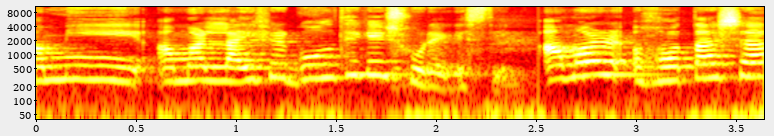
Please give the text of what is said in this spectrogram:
আমি আমার লাইফের গোল থেকেই সরে গেছি। আমার হতাশা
